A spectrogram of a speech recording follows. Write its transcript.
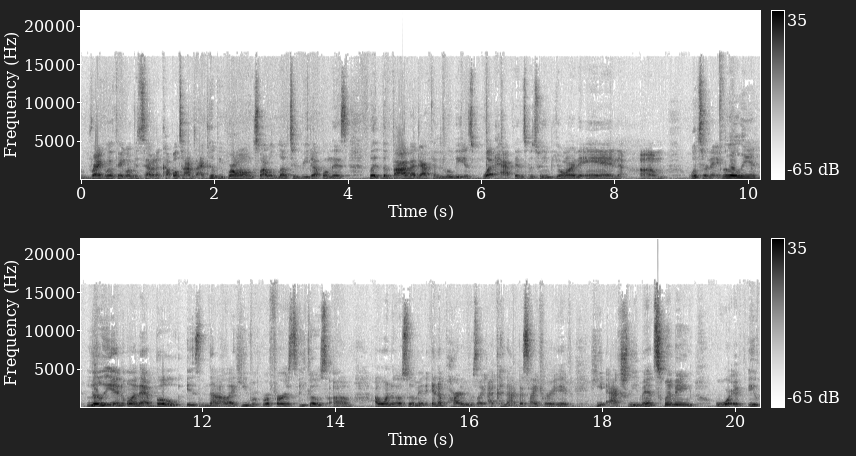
regular thing, or this happened a couple times. I could be wrong, so I would love to read up on this. But the vibe I got from the movie is what happens between Bjorn and um, what's her name? Lillian. Lillian on that boat is not like he re- refers. He goes, um, "I want to go swimming," and a part of me was like, I could not decipher if he actually meant swimming or if, if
